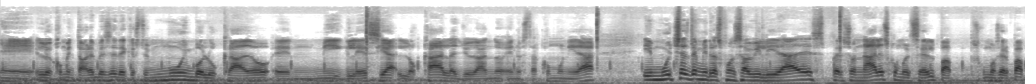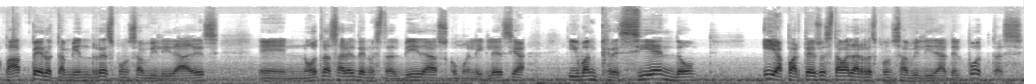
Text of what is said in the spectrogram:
eh, lo he comentado varias veces, de que estoy muy involucrado en mi iglesia local, ayudando en nuestra comunidad. Y muchas de mis responsabilidades personales, como el ser, el como ser papá, pero también responsabilidades en otras áreas de nuestras vidas, como en la iglesia, iban creciendo y aparte de eso estaba la responsabilidad del podcast.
